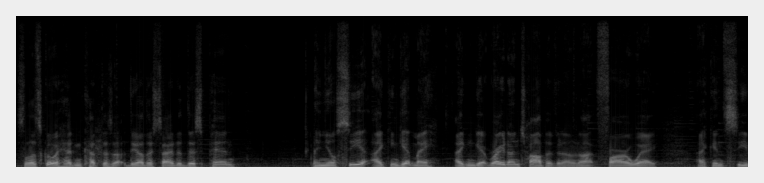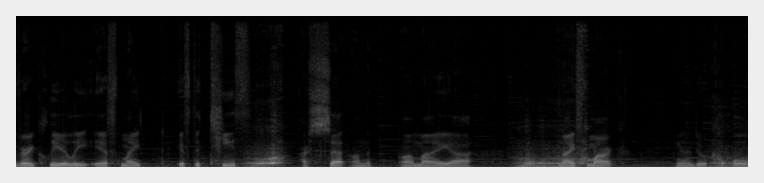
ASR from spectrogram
So let's go ahead and cut this, the other side of this pin. And you'll see I can get my I can get right on top of it. I'm not far away. I can see very clearly if my if the teeth are set on the on my uh, knife mark. I'm going to do a couple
